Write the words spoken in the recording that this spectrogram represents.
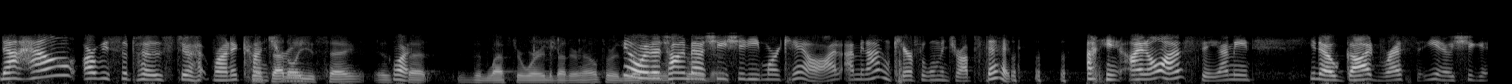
Now, how are we supposed to run a Well, is country? that all you say? Is What? that the left are worried about her health, or you know, where they're talking about she should eat more kale. I, I mean, I don't care if the woman drops dead. I mean, I in all honesty, I mean, you know, God rest. You know, she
